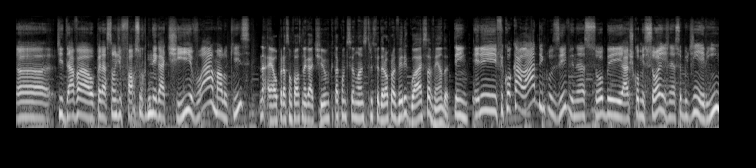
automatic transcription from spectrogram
ah, que dava operação de falso negativo. Ah, maluquice. Não, É a Operação Falso Negativo que tá acontecendo lá no Distrito Federal pra averiguar essa venda. Sim, ele ficou calado, inclusive, né, sobre as comissões, né, sobre o dinheirinho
